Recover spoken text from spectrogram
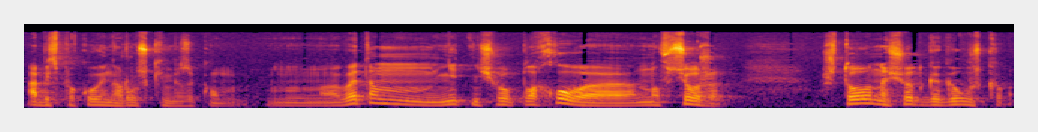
обеспокоена русским языком. В этом нет ничего плохого, но все же, что насчет гагаузского?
